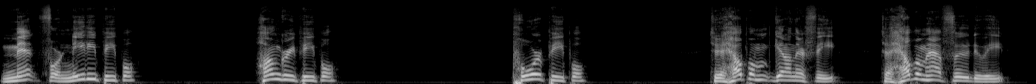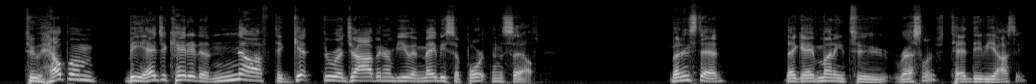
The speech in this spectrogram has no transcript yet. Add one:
meant for needy people, hungry people, poor people, to help them get on their feet, to help them have food to eat, to help them be educated enough to get through a job interview and maybe support themselves. But instead, they gave money to wrestlers, Ted DiBiase,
